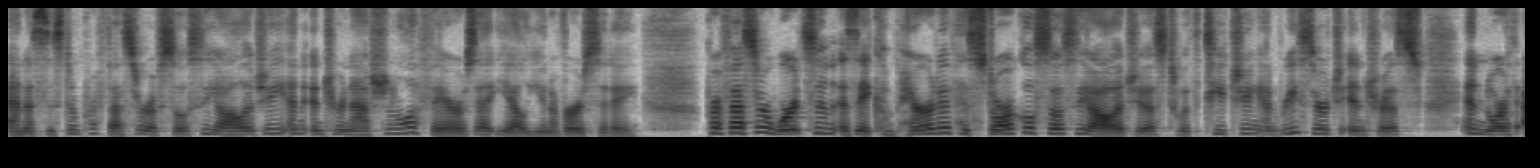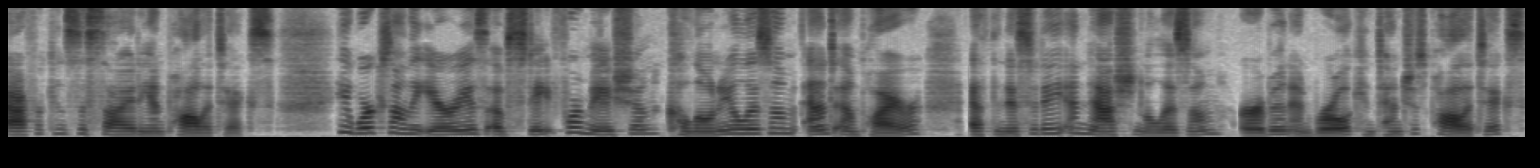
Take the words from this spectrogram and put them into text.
an assistant professor of sociology and international affairs at Yale University. Professor Wyrtzen is a comparative historical sociologist with teaching and research interests in North African society and politics. He works on the areas of state formation, colonialism and empire, ethnicity and nationalism, urban and rural contentious politics,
